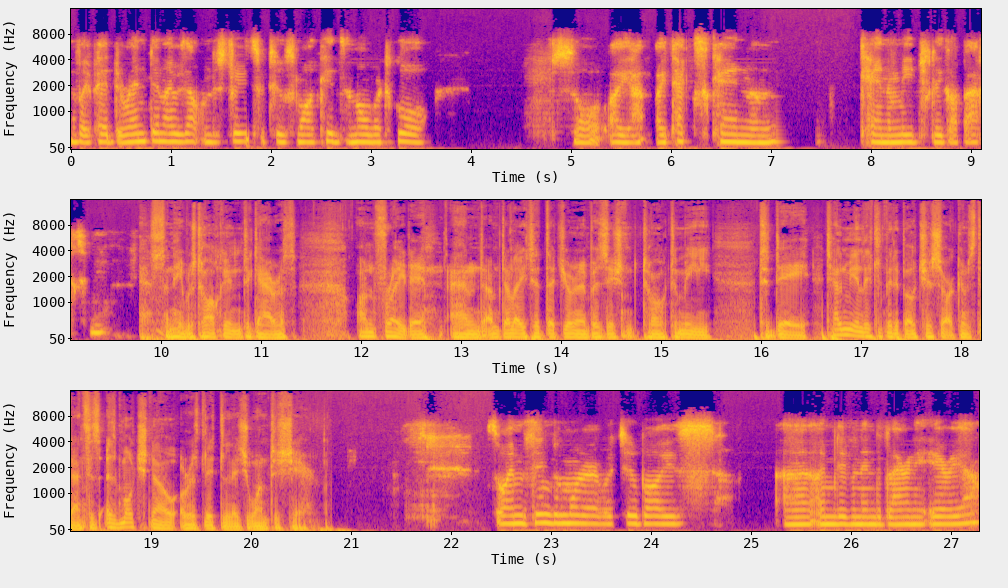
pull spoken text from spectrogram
If I paid the rent, then I was out on the streets with two small kids and nowhere to go. So I I text Ken and Ken immediately got back to me. Yes, and he was talking to Gareth on Friday, and I'm delighted that you're in a position to talk to me today. Tell me a little bit about your circumstances, as much now or as little as you want to share. So I'm a single mother with two boys. Uh, I'm living in the Blarney area.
